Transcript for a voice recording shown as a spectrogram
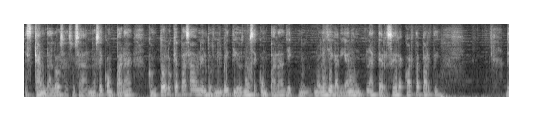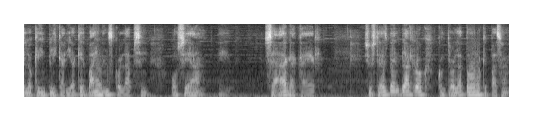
escandalosas, o sea, no se compara con todo lo que ha pasado en el 2022, no se compara, no, les llegaría ni una tercera, cuarta parte de lo que implicaría que Binance colapse o sea, eh, se haga caer. Si ustedes ven, BlackRock controla todo lo que pasa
